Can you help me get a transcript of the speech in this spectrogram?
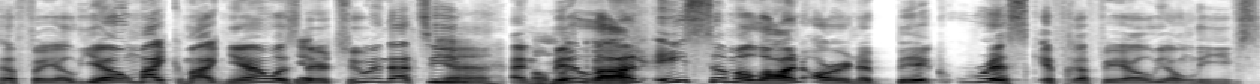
Rafael Leão, Mike Maignan was Yep. there too in that team. Yeah. And Oh Milan. AC Milan are in a big risk if Rafael Leão leaves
